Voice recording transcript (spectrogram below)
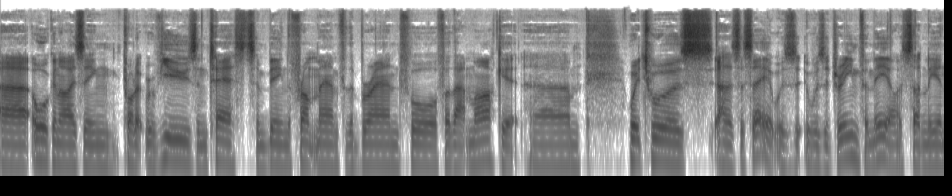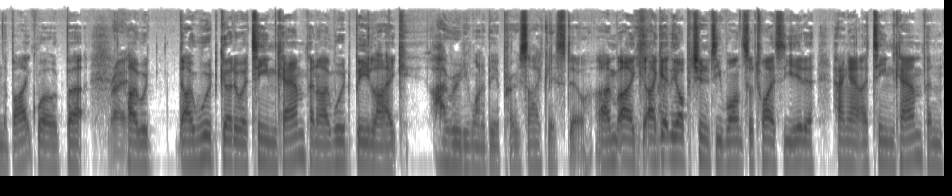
uh, organising product reviews and tests and being the front man for the brand for for that market, um, which was, as I say, it was it was a dream for me. I was suddenly in the bike world, but right. I would I would go to a team camp and I would be like I really want to be a pro cyclist still. I'm, I, I get the opportunity once or twice a year to hang out at team camp and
